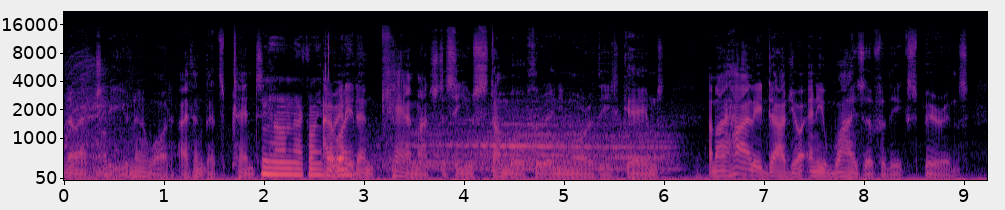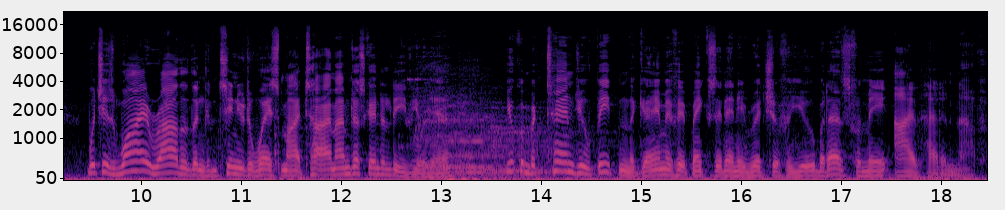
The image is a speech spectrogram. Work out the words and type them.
No, actually, you know what? I think that's plenty. No, I'm not going I really way. don't care much to see you stumble through any more of these games, and I highly doubt you're any wiser for the experience. Which is why, rather than continue to waste my time, I'm just going to leave you here. You can pretend you've beaten the game if it makes it any richer for you, but as for me, I've had enough.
